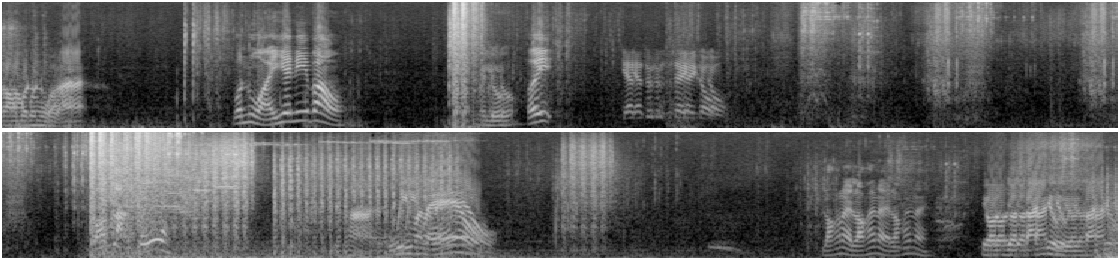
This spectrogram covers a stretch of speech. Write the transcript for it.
ลองบนหัว บนหัวไอ้เฮียนี่เปล่าไม่รู้ เฮ้ย Get to the safe zone. บอมหลังกูชิบหายกูวิ่งมาแล้วล็อกให้หน่อยล็อกให้หน่อยล็อกให้หน่อยโยนโยนตันอยู่โยนตันอยู่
